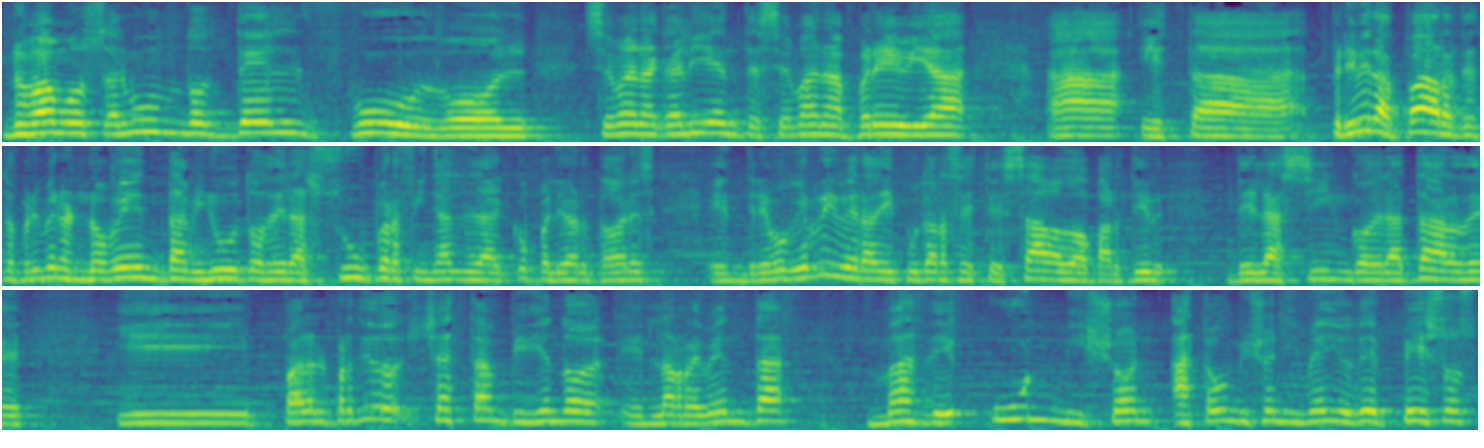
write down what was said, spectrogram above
Nos vamos al mundo del fútbol. Semana caliente, semana previa a esta primera parte, estos primeros 90 minutos de la super final de la Copa Libertadores entre Boca y River a disputarse este sábado a partir de las 5 de la tarde. Y para el partido ya están pidiendo en la reventa más de un millón, hasta un millón y medio de pesos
